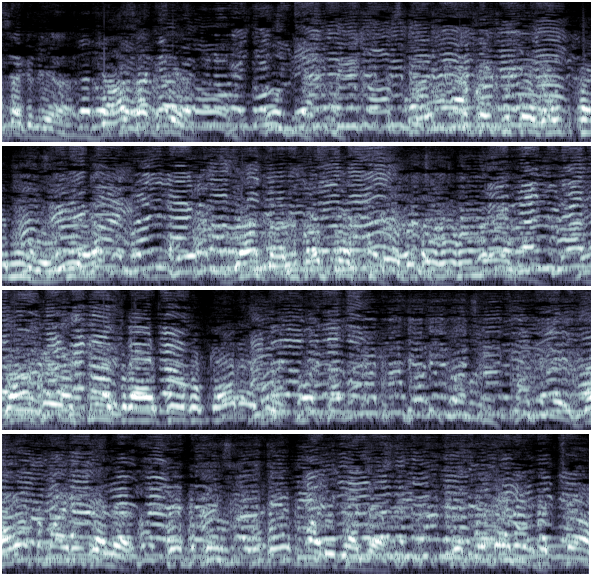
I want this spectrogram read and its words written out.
ਸਕਦੇ ਆ ਜਾ ਸਕਦੇ ਆ ਹੈ ਜਾਂ ਨੂੰ ਬਹੁਤ ਮਾੜੀ ਗੱਲ ਹੈ। ਬਹੁਤ ਮਾੜੀ ਗੱਲ ਹੈ। ਕਿਸੇ ਦਾ ਵੀ ਬੱਚਾ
